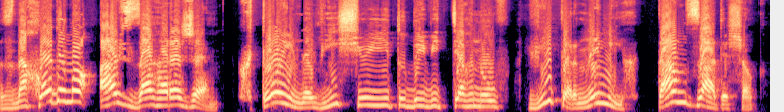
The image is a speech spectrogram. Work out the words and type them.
Знаходимо аж за гаражем. Хто і навіщо її туди відтягнув? Вітер не міг, там затишок.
